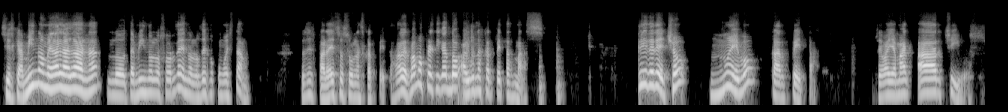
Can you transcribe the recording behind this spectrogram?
si es que a mí no me da la gana, lo, también no los ordeno, los dejo como están. Entonces, para eso son las carpetas. A ver, vamos practicando algunas carpetas más. Clic derecho, nuevo, carpeta. Se va a llamar archivos.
